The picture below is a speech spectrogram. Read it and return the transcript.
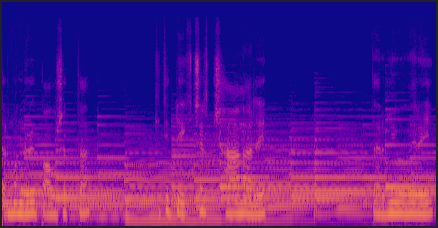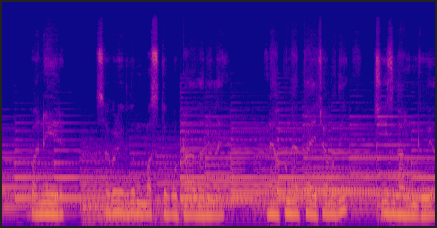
तर मंडळी पाहू शकता. किती टेक्स्चर छान आले. तर्री वगैरे पनीर सगळे एकदम मस्त घोटाळा झालेला आहे. आणि आपण आता याच्यामध्ये चीज घालून घेऊयात.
